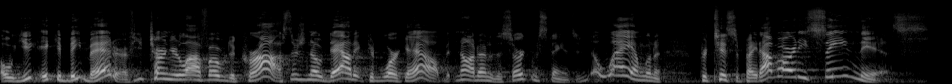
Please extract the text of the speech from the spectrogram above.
Oh, you, it could be better. If you turn your life over to Christ, there's no doubt it could work out, but not under the circumstances. No way I'm going to participate. I've already seen this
